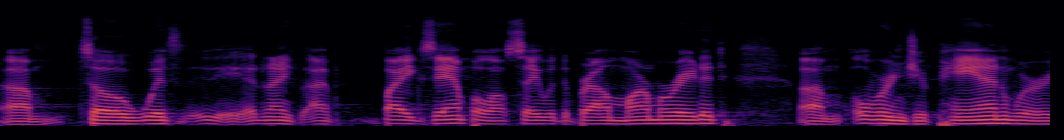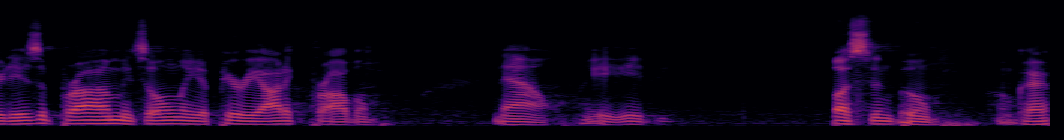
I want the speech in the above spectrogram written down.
Um, so with, and I, I, by example, I'll say with the brown marmorated, um, over in Japan where it is a problem, it's only a periodic problem now. It, it bust and boom, okay?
